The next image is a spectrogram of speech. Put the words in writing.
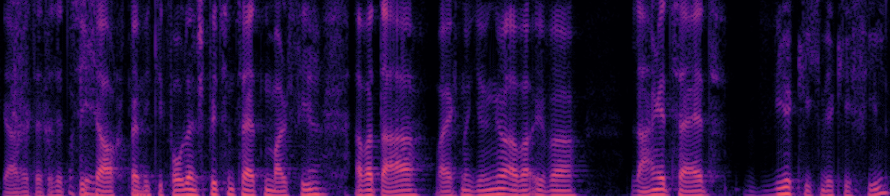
gearbeitet. Also jetzt okay. sicher auch bei Wikifolio in Spitzenzeiten mal viel, ja. aber da war ich noch jünger, aber über lange Zeit wirklich, wirklich viel.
